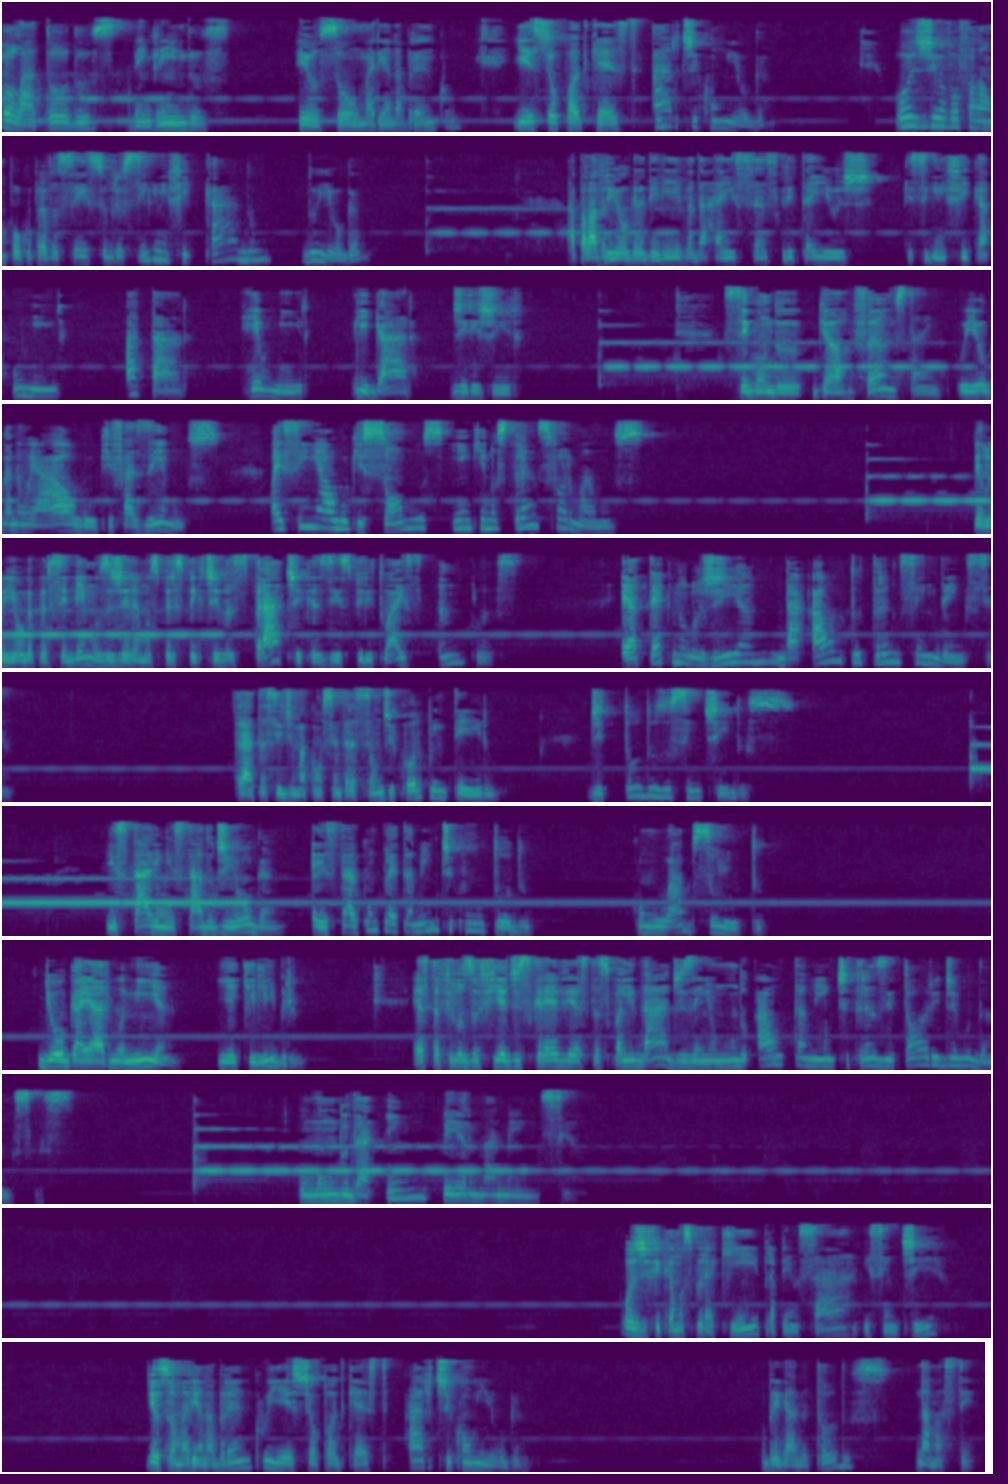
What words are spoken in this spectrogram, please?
Olá a todos, bem-vindos. Eu sou Mariana Branco e este é o podcast Arte com Yoga. Hoje eu vou falar um pouco para vocês sobre o significado do yoga. A palavra yoga deriva da raiz sânscrita yuj, que significa unir, atar, reunir, ligar, dirigir. Segundo Georg Fernstein, o yoga não é algo que fazemos, mas sim algo que somos e em que nos transformamos. Pelo yoga percebemos e geramos perspectivas práticas e espirituais amplas. É a tecnologia da autotranscendência. Trata-se de uma concentração de corpo inteiro, de todos os sentidos. Estar em estado de yoga é estar completamente com o todo, com o absoluto. Yoga é harmonia e equilíbrio. Esta filosofia descreve estas qualidades em um mundo altamente transitório de mudanças. O mundo da impermanência. Hoje ficamos por aqui para pensar e sentir. Eu sou Mariana Branco e este é o podcast Arte com Yoga. Obrigada a todos. Namastê.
